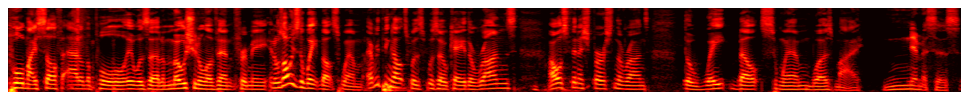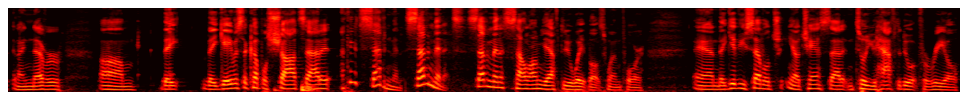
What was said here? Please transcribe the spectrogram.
pull myself out of the pool. It was an emotional event for me. It was always the weight belt swim. Everything else was was okay. The runs, I always finished first in the runs. The weight belt swim was my nemesis, and I never. Um, they they gave us a couple shots at it. I think it's seven minutes. Seven minutes. Seven minutes is how long you have to do weight belt swim for and they give you several ch- you know chances at it until you have to do it for real.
